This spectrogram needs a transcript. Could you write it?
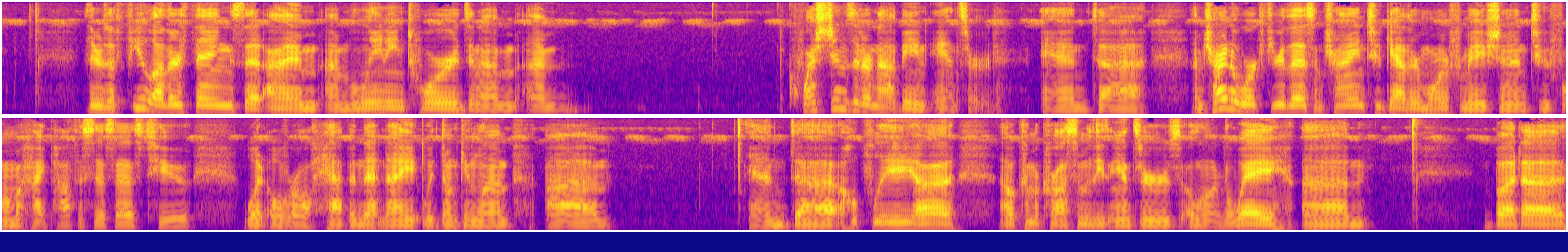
there's a few other things that I'm I'm leaning towards, and I'm I'm questions that are not being answered, and uh, I'm trying to work through this. I'm trying to gather more information to form a hypothesis as to what overall happened that night with Duncan Lemp, um, and uh, hopefully uh, I'll come across some of these answers along the way. Um, but uh,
